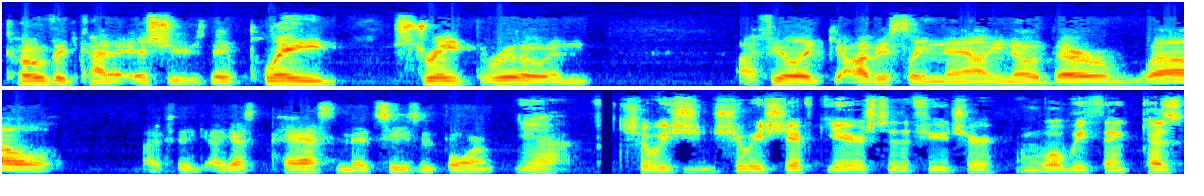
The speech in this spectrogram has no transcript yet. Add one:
COVID kind of issues. They played straight through, and I feel like obviously now, you know, they're well, I think, I guess, past midseason form. yeah. Should we mm-hmm. should we shift gears to the future and what we think? Because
